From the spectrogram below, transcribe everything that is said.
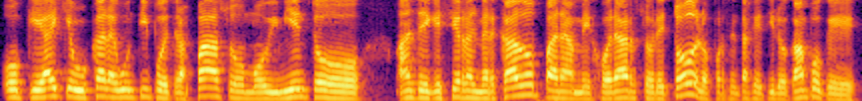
o que hay que buscar algún tipo de traspaso o movimiento antes de que cierre el mercado para mejorar sobre todo los porcentajes de tiro de campo que,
